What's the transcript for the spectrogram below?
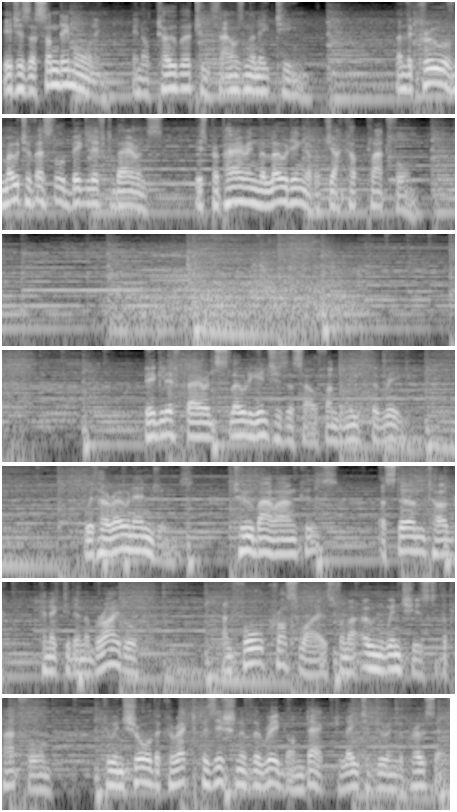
It is a Sunday morning in October 2018, and the crew of motor vessel BigLift Barentsz is preparing the loading of a jack-up platform. BigLift Barentsz slowly inches herself underneath the rig. With her own engines, two bow anchors, a stern tug connected in a bridle, and four crosswires from her own winches to the platform to ensure the correct position of the rig on deck later during the process.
